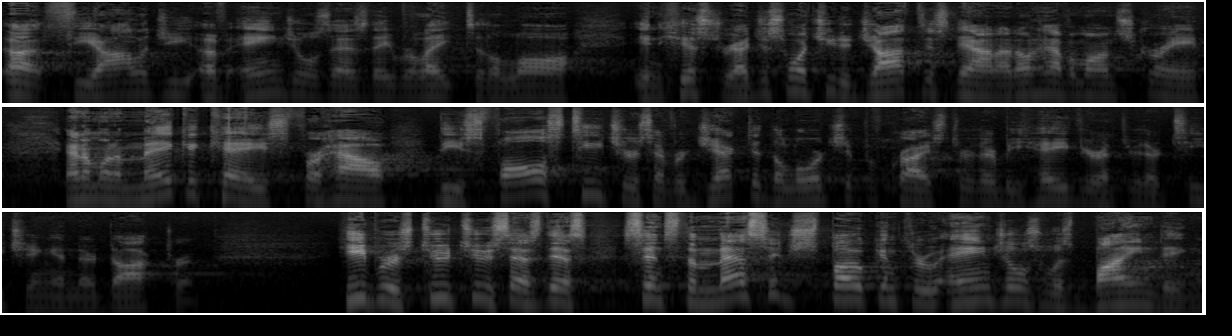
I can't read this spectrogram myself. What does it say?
uh, theology of angels as they relate to the law in history. I just want you to jot this down. I don't have them on screen. And I'm going to make a case for how these false teachers have rejected the lordship of Christ through their behavior and through their teaching and their doctrine. Hebrews 2 2 says this Since the message spoken through angels was binding,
